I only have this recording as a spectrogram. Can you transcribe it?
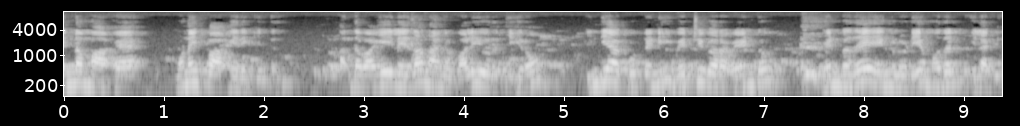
எண்ணமாக முனைப்பாக இருக்கின்றது. அந்த வகையிலே தான் நாங்கள் வலியுறுத்துகிறோம். இந்தியா கூட்டணி வெற்றி பெற வேண்டும் என்பதே எங்களுடைய முதல் இலக்கு.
